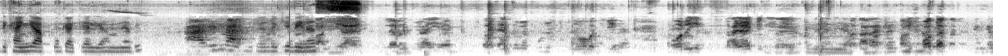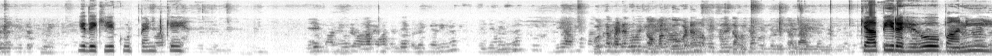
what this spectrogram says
दिखाएँगे आपको क्या क्या लिया हमने अभी। देखिए वीनस ये देखिए कोट पैंट के। क्या पी रहे हो, पानी?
